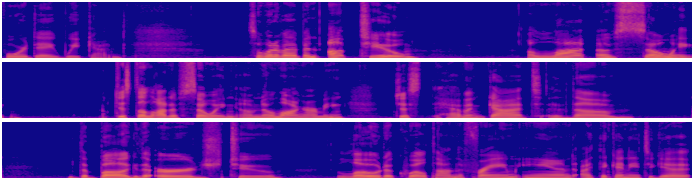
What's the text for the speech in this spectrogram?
four day weekend. So, what have I been up to? A lot of sewing. Just a lot of sewing. I'm no long arming. Just haven't got the um, the bug, the urge to load a quilt on the frame. And I think I need to get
